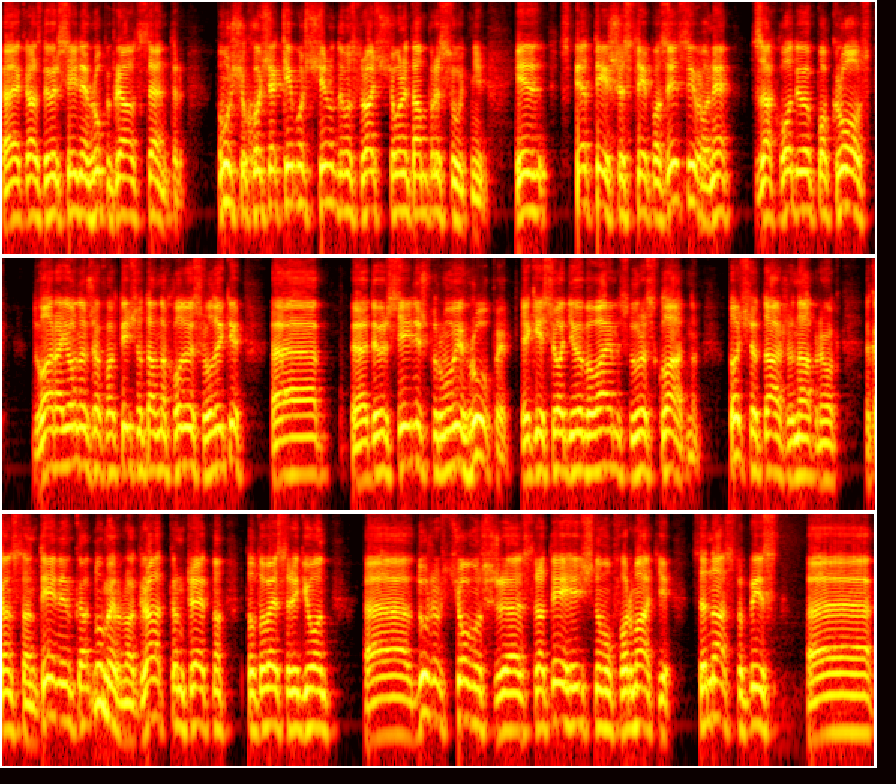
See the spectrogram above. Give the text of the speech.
е, якраз диверсійні групи прямо в центр? Тому що хоч якимось чином демонструвати, що вони там присутні. І з п'яти-шести позицій вони заходили в Покровськ. Два райони вже фактично там знаходились великі е, е, диверсійні штурмові групи, які сьогодні вибиваємо дуже складно. Точно так же напрямок Константинівка, ну Мирноград конкретно, тобто весь регіон. Е, дуже в чому ж е, стратегічному форматі це наступ із е,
